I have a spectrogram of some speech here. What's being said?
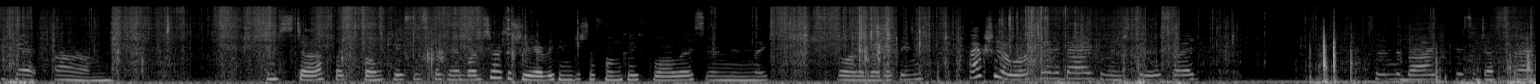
to get um, some stuff, like phone cases for grandma. I'm just not going to show you everything, just a phone case, flawless, and then like a lot of other things. Actually, I will show you the bag, and then just put it aside. So in the bag, here's the dust bag.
